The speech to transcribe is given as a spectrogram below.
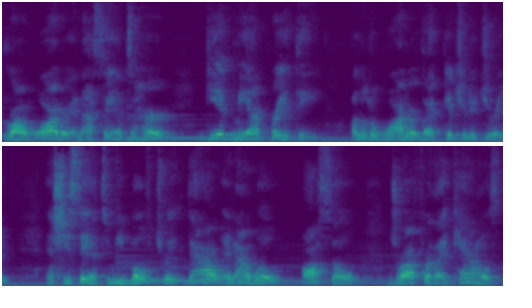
draw water, and I say unto her, Give me, I pray thee, a little water of thy pitcher to drink. And she said unto me, Both drink thou, and I will also draw for thy camels.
